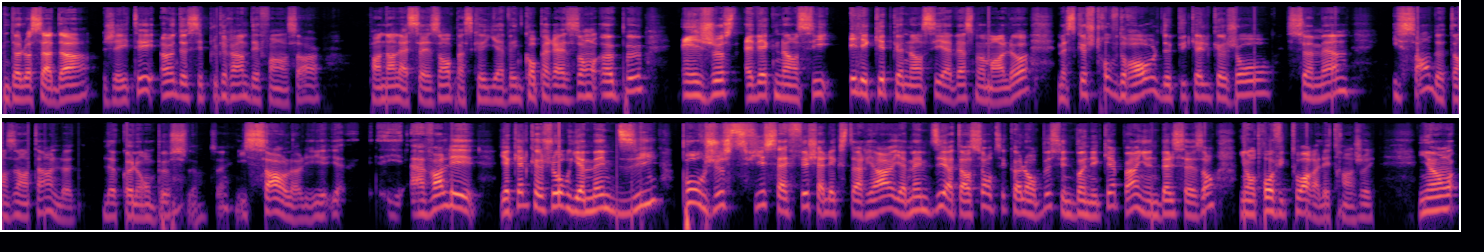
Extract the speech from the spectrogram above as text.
de Losada. J'ai été un de ses plus grands défenseurs pendant la saison parce qu'il y avait une comparaison un peu injuste avec Nancy et l'équipe que Nancy avait à ce moment-là. Mais ce que je trouve drôle depuis quelques jours, semaines, il sort de temps en temps le, le Columbus. il sort. Il- y a quelques jours, il a même dit, pour justifier sa fiche à l'extérieur, il a même dit attention, Columbus, c'est une bonne équipe, hein, il y a une belle saison, ils ont trois victoires à l'étranger. Ils, ont-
